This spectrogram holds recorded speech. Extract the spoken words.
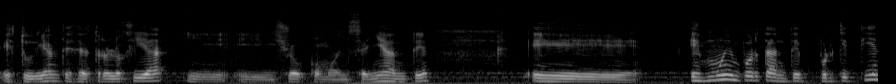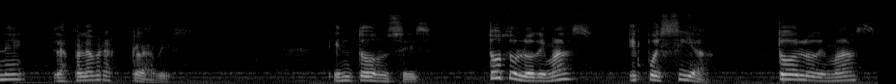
estudiantes de astrología y, yo como enseñante, es muy importante porque tiene las palabras claves. Entonces, todo lo demás es poesía, todo lo demás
